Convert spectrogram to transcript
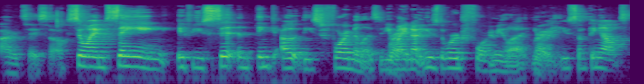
I would say so. so i'm saying if you sit and think out these formulas and you Right. might not use the word formula you Right. might use something else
